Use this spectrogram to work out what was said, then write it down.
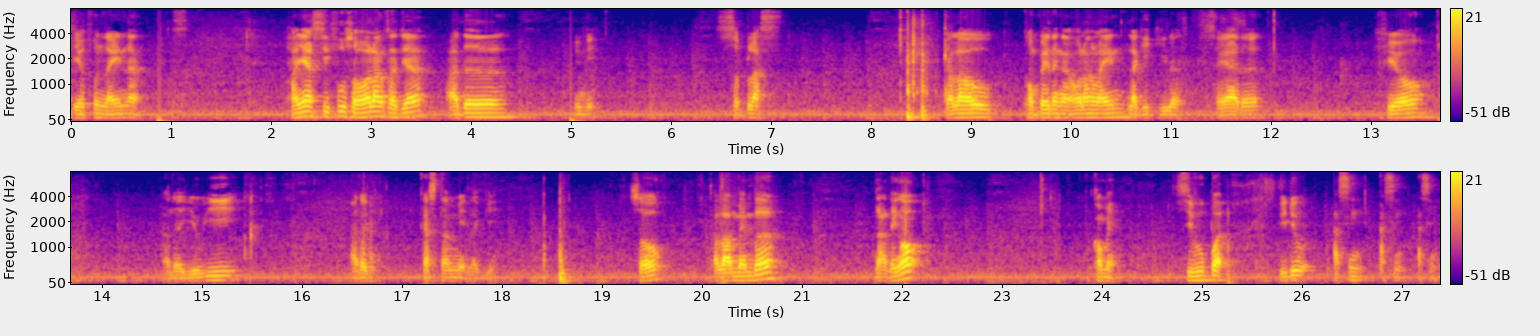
Earphone lain lah. Hanya Sifu seorang saja Ada Ini 11 Kalau Compare dengan orang lain Lagi gila. Saya ada Fio Ada UE Ada Custom made lagi. So, kalau member nak tengok, komen. Sifu buat video asing-asing-asing.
